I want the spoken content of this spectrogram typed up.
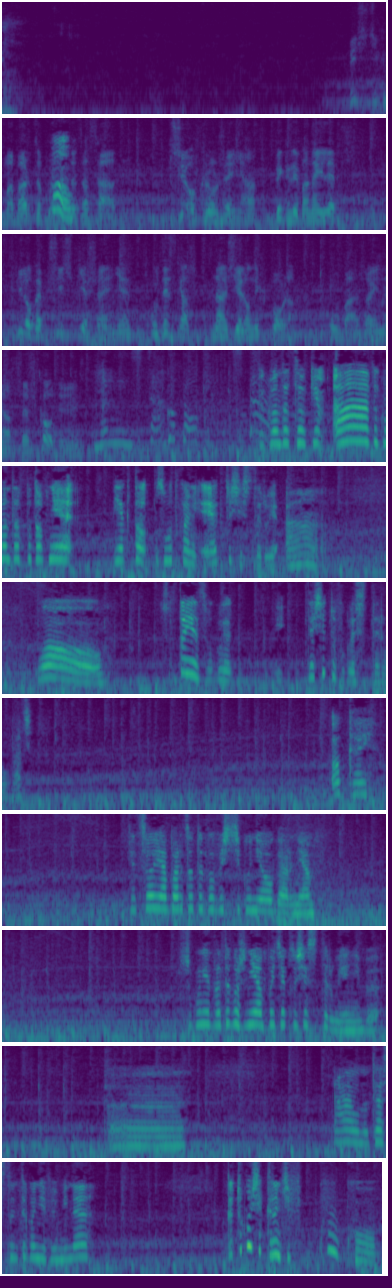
Wyścig ma bardzo proste Wow. zasady. Trzy okrążenia wygrywa najlepszy. Chwilowe przyspieszenie uzyskasz na zielonych polach. Uważaj na przeszkody. Na miejsca gotowi. Wygląda całkiem... A, wygląda podobnie jak to z łódkami. E, Jak to się steruje? A. Wow. Co to jest w ogóle? I- Da się tu w ogóle sterować? Okej. Wiecie co? Ja bardzo tego wyścigu nie ogarniam. Szczególnie dlatego, że nie mam pojęcia, jak to się steruje niby. Eee... A, no teraz to tego nie wyminę. Dlaczego się kręci w kółko?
